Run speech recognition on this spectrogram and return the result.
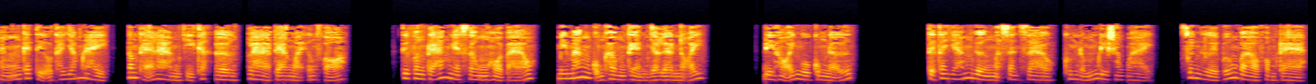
Hẳn cái tiểu thái giám này không thể làm gì khác hơn là ra ngoài ứng phó. Tiêu Văn tráng nghe xong hồi bảo, mi mắng cũng không thèm do lên nổi. Đi hỏi ngu cung nữ. Tiểu thái giám gần mặt xanh xao, cung nũng đi ra ngoài, xoay người bướng vào phòng trà.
